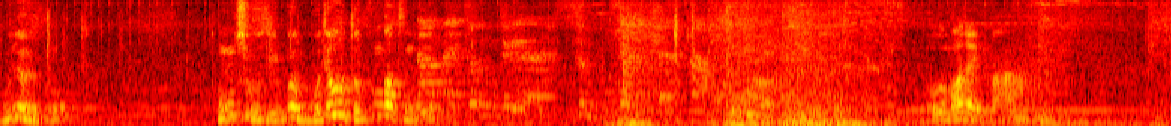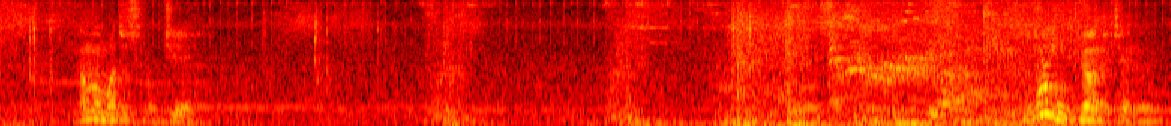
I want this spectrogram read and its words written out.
뭐냐 이거? 덩치 보세요 이거 큰것 같은데? 너도 맞아 임마 나만 맞을 순 없지. 그걸 못 피하네 쟤는.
